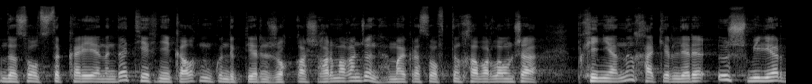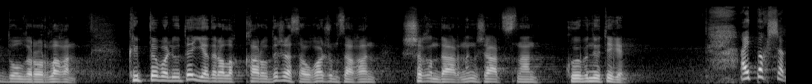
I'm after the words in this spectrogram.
Онда солтүстік Кореяның да техникалық мүмкіндіктерін жоққа шығармаған жөн. Microsoft'тың хабарлауынша Пхеньянның хакерлері 3 миллиард доллар ұрлаған. Криптовалюта ядролық қаруды жасауға жұмсаған шығындарының жартысынан көбін өтеген. Айтпақшы,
